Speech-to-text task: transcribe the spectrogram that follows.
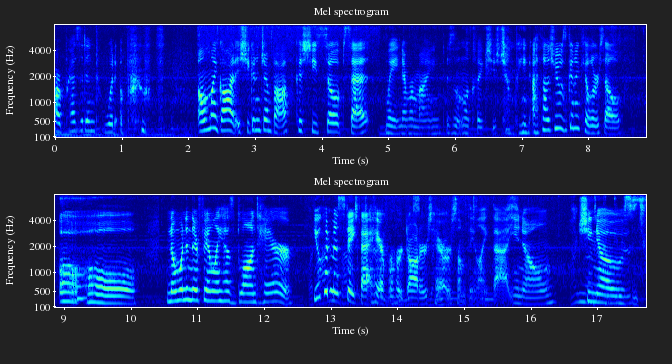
Our president would approve. Oh my god, is she gonna jump off? Because she's so upset. Wait, never mind. Doesn't look like she's jumping. I thought she was gonna kill herself. Oh. No one in their family has blonde hair. You could mistake that hair for her daughter's hair or something like that, you know? She knows.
